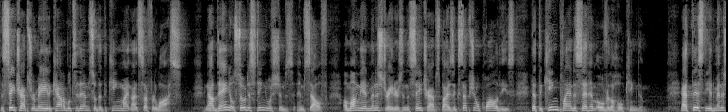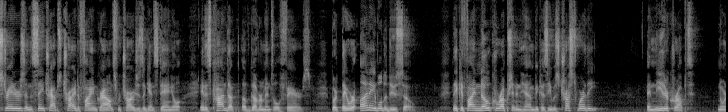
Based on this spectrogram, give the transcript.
The satraps were made accountable to them so that the king might not suffer loss. Now, Daniel so distinguished himself among the administrators and the satraps by his exceptional qualities that the king planned to set him over the whole kingdom. At this, the administrators and the satraps tried to find grounds for charges against Daniel in his conduct of governmental affairs, but they were unable to do so. They could find no corruption in him because he was trustworthy and neither corrupt nor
